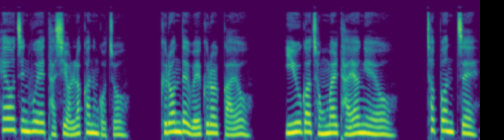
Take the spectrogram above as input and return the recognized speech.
헤어진 후에 다시 연락하는 거죠. 그런데 왜 그럴까요? 이유가 정말 다양해요. 첫 번째,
